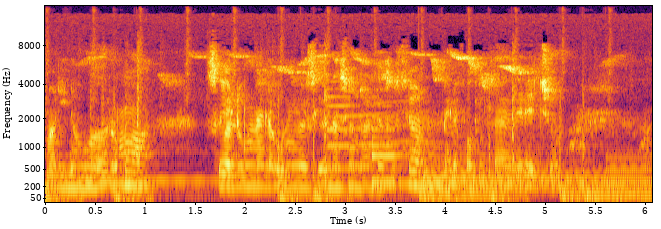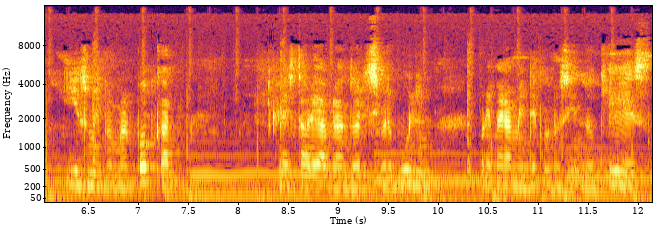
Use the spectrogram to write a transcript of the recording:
Marina Guadaromoa. Soy alumna de la Universidad Nacional de Asunción de la Facultad de Derecho y es mi primer podcast. Le estaré hablando del ciberbullying, primeramente conociendo qué es.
